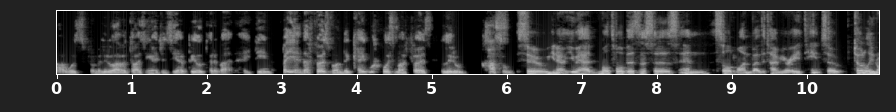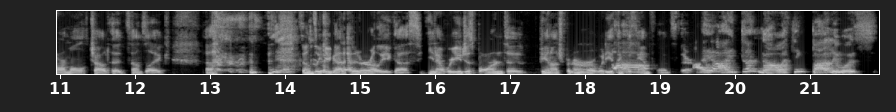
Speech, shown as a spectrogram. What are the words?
uh, was from a little advertising agency I built at about 18. But yeah, the first one, the cake was my first little hustle. So, you know, you had multiple businesses and sold one by the time you were 18. So, totally normal childhood, sounds like. Uh, yeah. sounds like you got at it early, Gus. You know, were you just born to be an entrepreneur, or what do you think uh, was the uh, influence there? I, I don't know. I think partly was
